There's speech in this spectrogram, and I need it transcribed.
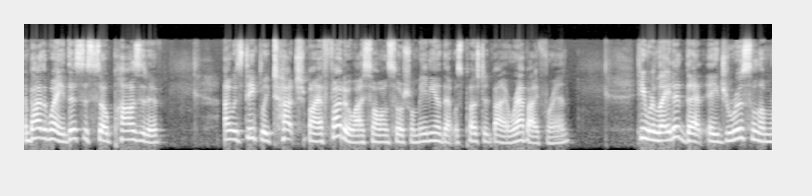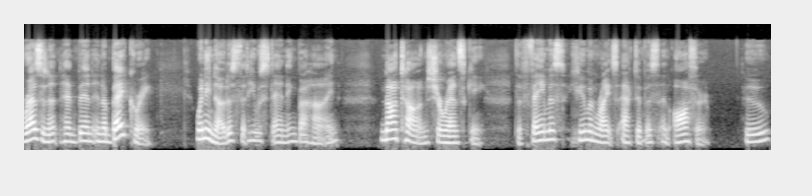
And by the way, this is so positive. I was deeply touched by a photo I saw on social media that was posted by a rabbi friend. He related that a Jerusalem resident had been in a bakery when he noticed that he was standing behind Natan Sharansky, the famous human rights activist and author, who,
